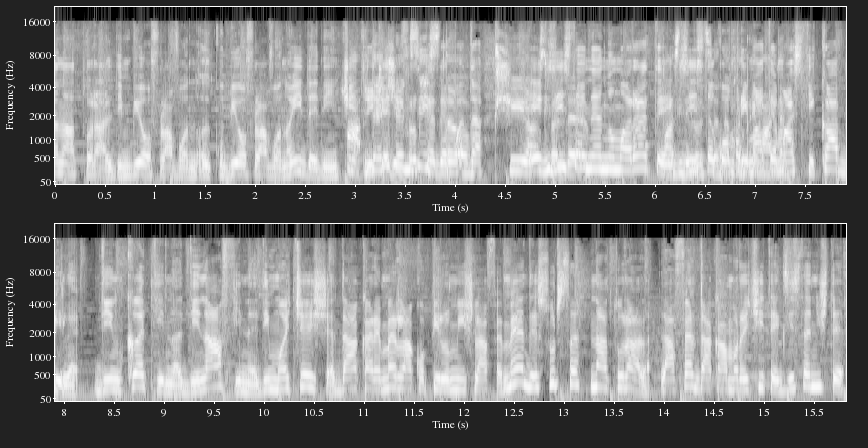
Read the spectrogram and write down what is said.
100% natural, din bioflavon, cu bioflavonoide, din citrice, A, deci din fructe de pădă. Și există de nenumărate, există comprimate masticabile, din cătină, din afine, din măceșe, da, care merg la copilul mic și la femeie, de sursă naturală. La fel, dacă am răcit, există niște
